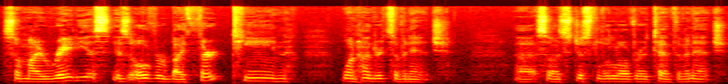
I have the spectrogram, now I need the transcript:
So my radius is over by 13 one hundredths of an inch. Uh, so it's just a little over a tenth of an inch.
